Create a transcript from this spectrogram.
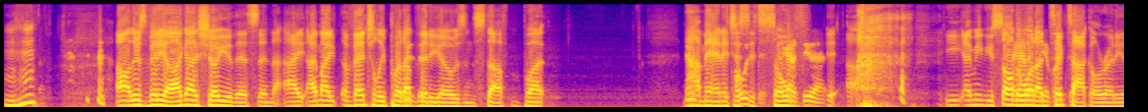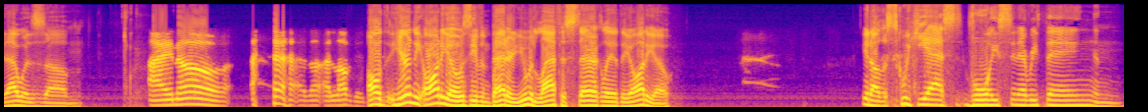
Mm-hmm. oh, there's video. I gotta show you this, and I I might eventually put up What is it? videos and stuff. But nah, man, it just it's it. so. I gotta see that. it- uh, you- I mean, you saw the one on TikTok already. That was um. I know. I loved it. Oh, hearing the audio is even better. You would laugh hysterically at the audio. You know the squeaky ass voice and everything, and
